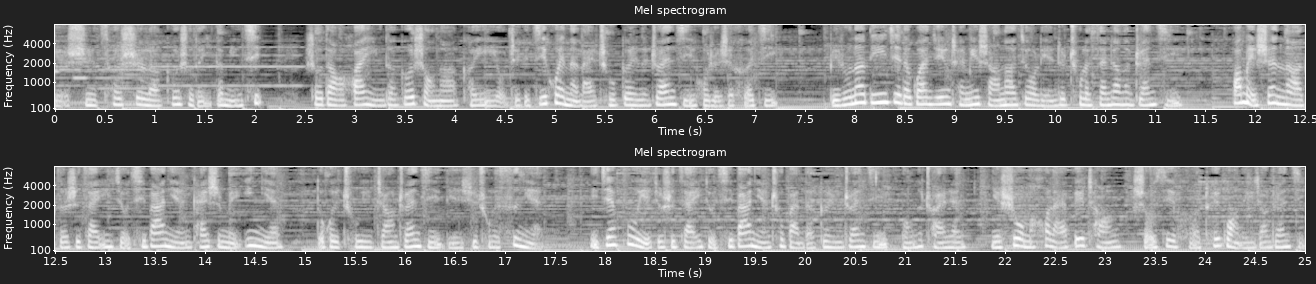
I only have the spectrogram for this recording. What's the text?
也是测试了歌手的一个名气。受到欢迎的歌手呢，可以有这个机会呢来出个人的专辑或者是合集。比如呢，第一届的冠军陈明韶呢就连着出了三张的专辑，包美胜呢则是在一九七八年开始每一年都会出一张专辑，连续出了四年。李健富也就是在一九七八年出版的个人专辑《龙的传人》，也是我们后来非常熟悉和推广的一张专辑。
